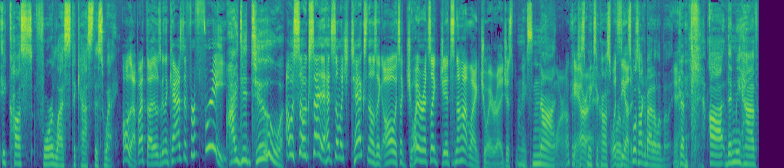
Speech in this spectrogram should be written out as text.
It costs four less to cast this way. Hold up, I thought I was gonna cast it for free. I did too. I was so excited. It had so much text, and I was like, "Oh, it's like Jhoira. It's like it's not like Jhoira. It just makes It's not. more. Okay, it just all right, makes it right. cost What's the less. other We'll talk about it a little bit. Okay. uh, then we have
